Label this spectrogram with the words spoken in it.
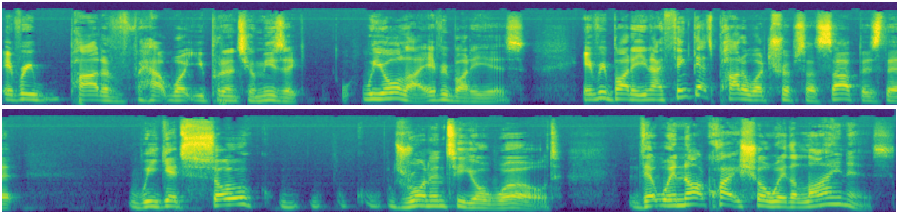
every part of how what you put into your music. We all are, everybody is. Everybody, and I think that's part of what trips us up is that we get so drawn into your world that we're not quite sure where the line is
